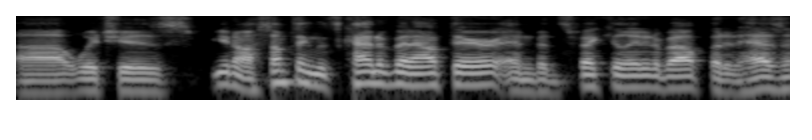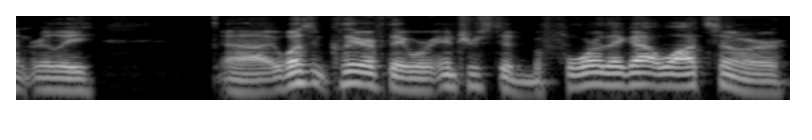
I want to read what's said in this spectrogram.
uh, which is you know something that's kind of been out there and been speculated about, but it hasn't really. Uh, it wasn't clear if they were interested before they got Watson or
